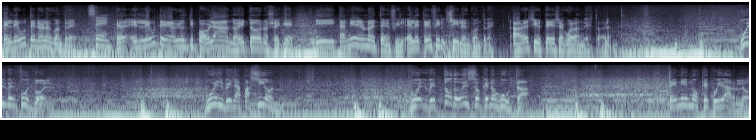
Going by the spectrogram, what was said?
El de UTE no lo encontré. Sí. Que El de UTE había un tipo hablando, ahí todo no sé qué. Y también en uno de Tenfield. El de Tenfield sí lo encontré. A ver si ustedes se acuerdan de esto. Adelante. Vuelve el fútbol. Vuelve la pasión. Vuelve todo eso que nos gusta. Tenemos que cuidarlo.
